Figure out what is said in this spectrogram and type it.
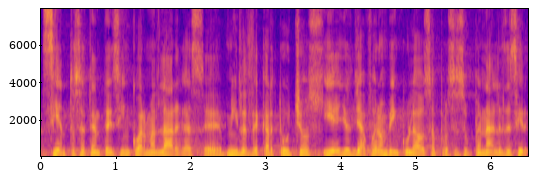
175 armas largas, eh, miles de cartuchos y ellos ya fueron vinculados a proceso penal. Es decir,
